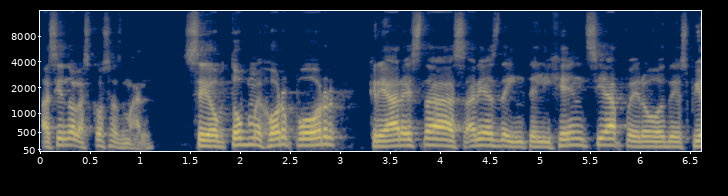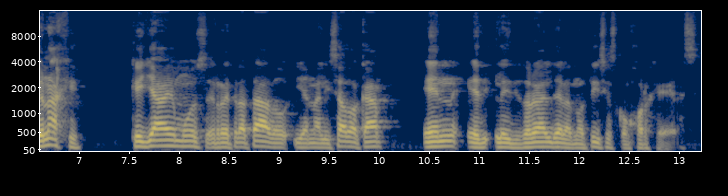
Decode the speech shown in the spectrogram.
haciendo las cosas mal. Se optó mejor por crear estas áreas de inteligencia, pero de espionaje, que ya hemos retratado y analizado acá en el, editorial de las noticias con Jorge Eras.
